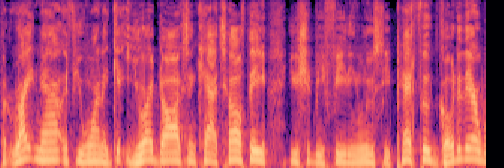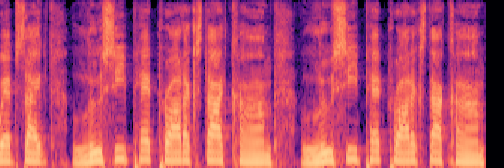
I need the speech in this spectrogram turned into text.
But right now, if you want to get your dogs and cats healthy, you should be feeding Lucy Pet Food. Go to their website, lucypetproducts.com, lucypetproducts.com.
